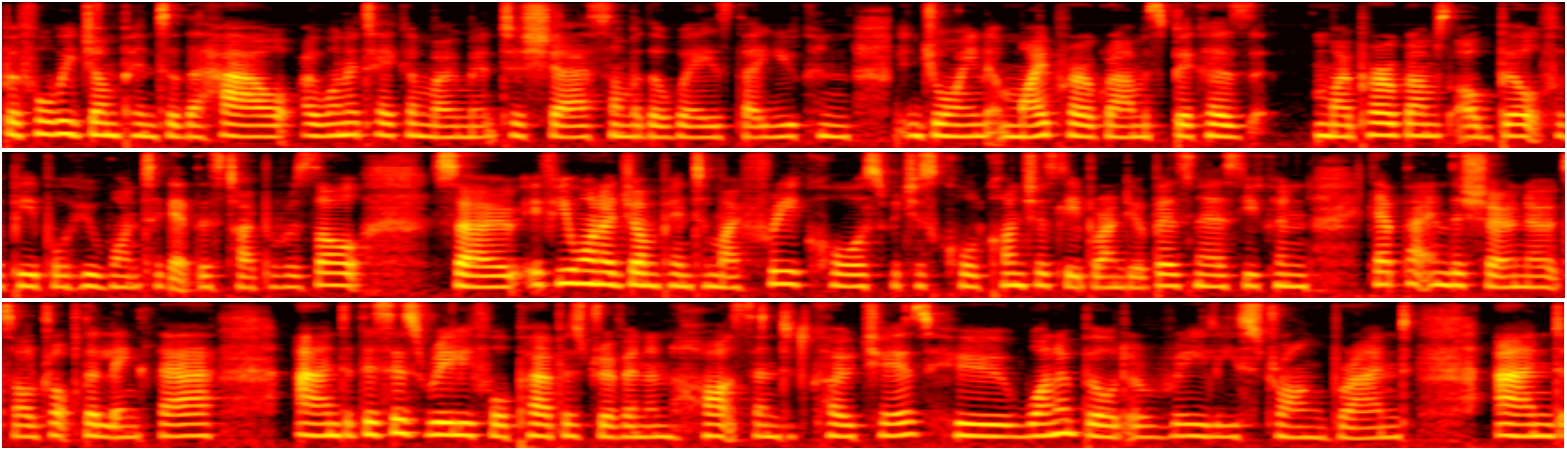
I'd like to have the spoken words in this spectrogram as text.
Before we jump into the how, I want to take a moment to share some of the ways that you can join my programs because my programs are built for people who want to get this type of result. So, if you want to jump into my free course, which is called Consciously Brand Your Business, you can get that in the show notes. I'll drop the link there. And this is really for purpose driven and heart centered coaches who want to build a really strong brand and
